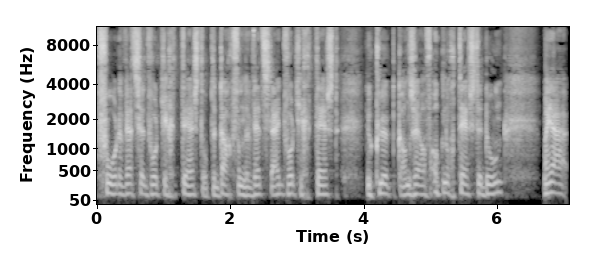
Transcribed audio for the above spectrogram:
voor de wedstrijd wordt je getest. Op de dag van de wedstrijd wordt je getest. De club kan zelf ook nog testen doen. Maar ja,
